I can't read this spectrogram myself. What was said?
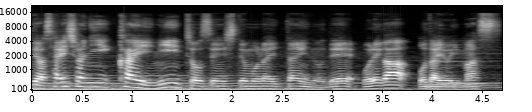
では最初に回に挑戦してもらいたいので俺がお題を言います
